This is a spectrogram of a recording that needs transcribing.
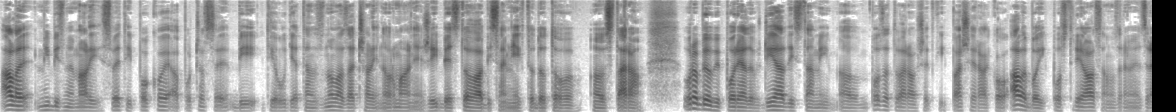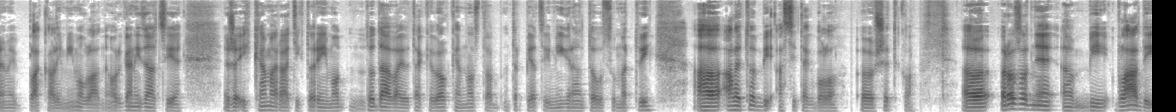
ale my by sme mali svetý pokoj a počase by tí ľudia tam znova začali normálne žiť bez toho, aby sa im niekto do toho eh, staral. Urobil by poriadok s džihadistami, eh, pozatváral všetkých pašerákov, alebo ich postrieľal, samozrejme zrejme by plakali mimovládne organizácie, že ich kamaráti, ktorí im dodávajú také veľké množstva trpiacich migrantov, sú mŕtvi, ale to by asi tak bolo všetko. Rozhodne by vlády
